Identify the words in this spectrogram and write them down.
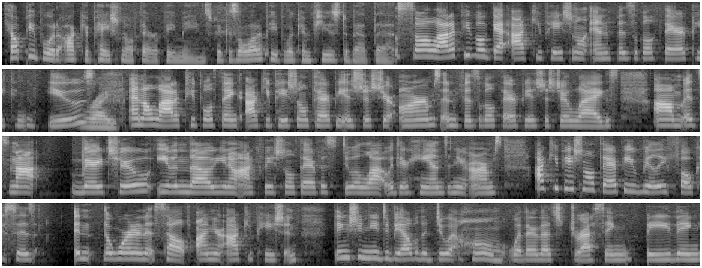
Tell people what occupational therapy means, because a lot of people are confused about that. So a lot of people get occupational and physical therapy confused. Right. And a lot of people think occupational therapy is just your arms and physical therapy is just your legs. Um, it's not very true, even though, you know, occupational therapists do a lot with your hands and your arms. Occupational therapy really focuses in the word in itself on your occupation. Things you need to be able to do at home, whether that's dressing, bathing,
